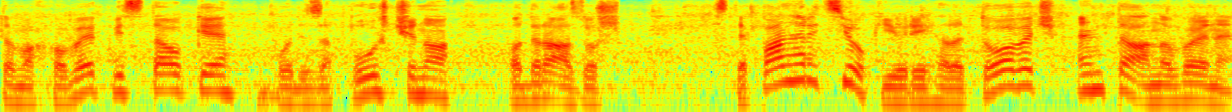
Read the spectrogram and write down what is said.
то маховик відставки буде запущено одразу ж. Степан Грицюк, Юрій Галитович, НТА Новини.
